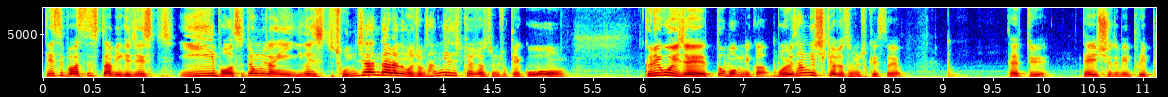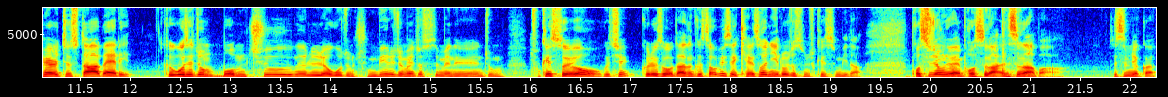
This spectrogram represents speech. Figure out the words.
this bus stop exists. 이 버스 정류장이 exist 존재한다라는 걸 좀 상기시켜줬으면 좋겠고 그리고 이제 또 뭡니까? 뭘 상기시켜줬으면 좋겠어요? 대뒤에 they should be prepared to stop at it. 그곳에 좀 멈추려고 좀 준비를 좀 해줬으면은 좀 좋겠어요. 그렇지? 그래서 나는 그 서비스의 개선이 이루어졌으면 좋겠습니다. 버스 정류장에 버스가 안 쓰나 봐. 됐습니까?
